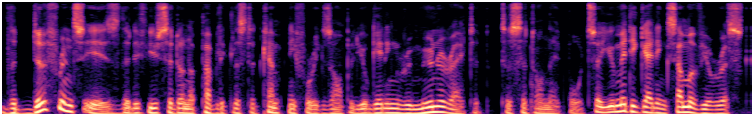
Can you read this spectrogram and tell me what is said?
The difference is that if you sit on a public listed company, for example, you're getting remunerated to sit on that board. So you're mitigating some of your risk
